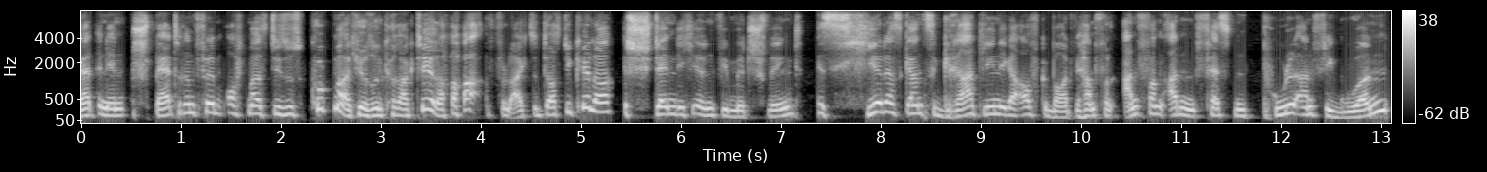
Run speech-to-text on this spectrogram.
Hatten in den späteren Filmen oftmals dieses, guck mal, hier sind Charaktere, haha, vielleicht sind das die Killer, ständig irgendwie mitschwingt. Ist hier das Ganze geradliniger aufgebaut. Wir haben von Anfang an einen festen Pool an Figuren,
